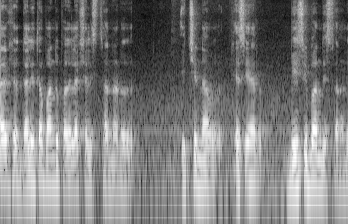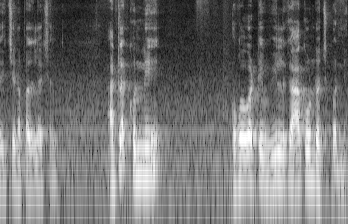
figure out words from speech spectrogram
లక్షలు దళిత బంధు పది లక్షలు ఇస్తున్నాడు ఇచ్చిన కేసీఆర్ బీసీ బంధు ఇస్తున్నాడు ఇచ్చిన పది లక్షలు. అట్లా కొన్ని ఒక్కొక్కటి వీళ్ళు కాకుండా వచ్చి కొన్ని.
